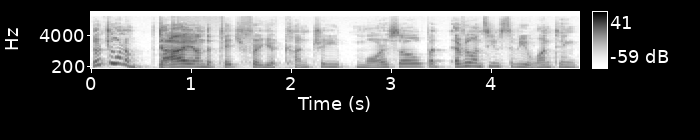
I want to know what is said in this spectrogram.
don't you want to die on the pitch for your country more so? But everyone seems to be wanting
